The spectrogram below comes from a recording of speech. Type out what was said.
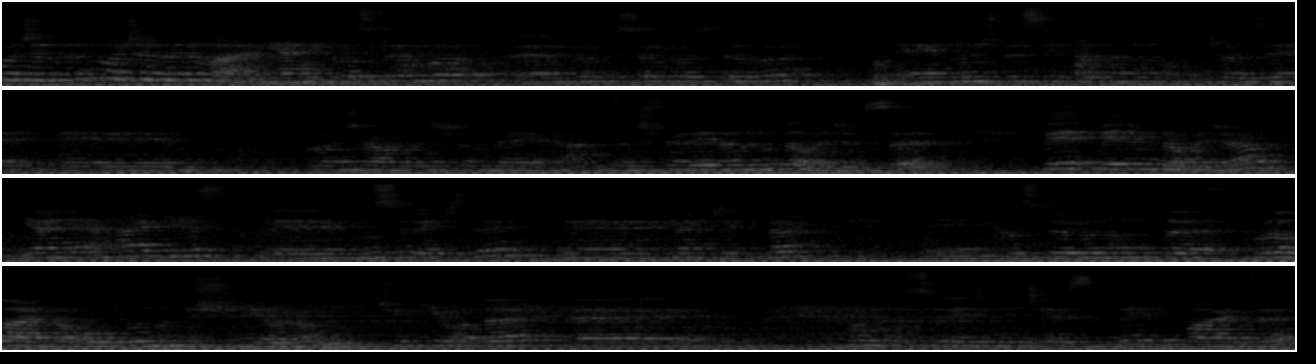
hocaların hocaları var. Yani Kostovo, e, Profesör Kostovo, e, Nurşda Silva'nın, Jose e, Gonçalves'ın ve Antonis Ferreira'nın da hocası ve benim de hocam. Yani herkes e, bu süreçte e, gerçekten e, Kostova'nın da buralarda olduğunu düşünüyorum. Çünkü o da e, bu sürecin içerisinde vardı.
